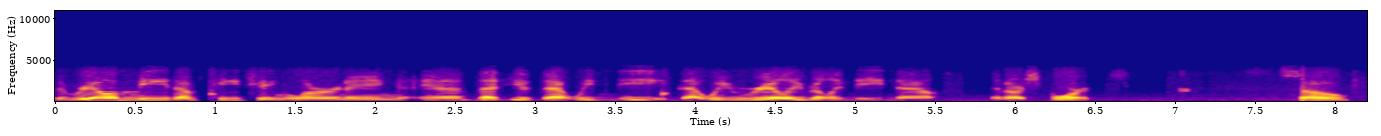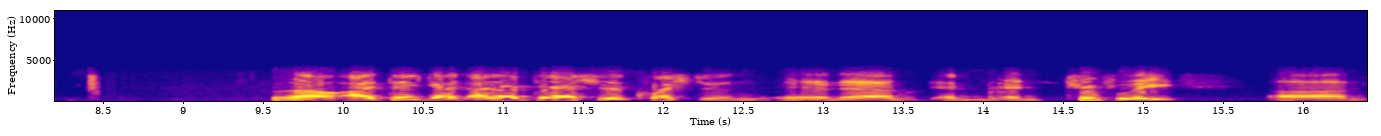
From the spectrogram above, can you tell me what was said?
the real meat of teaching, learning, and that you that we need, that we really, really need now in our sports. So well, I think I'd, I'd like to ask you a question, and uh, and and truthfully, um,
